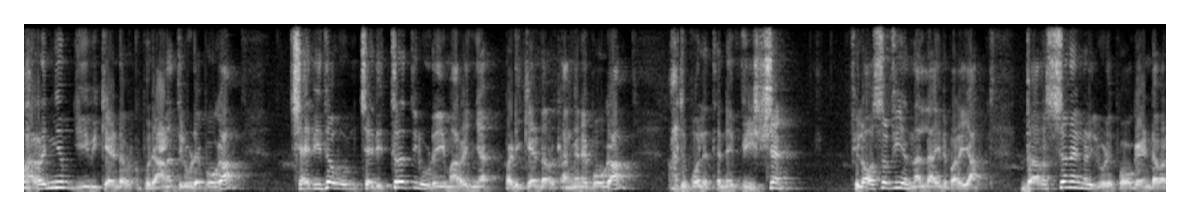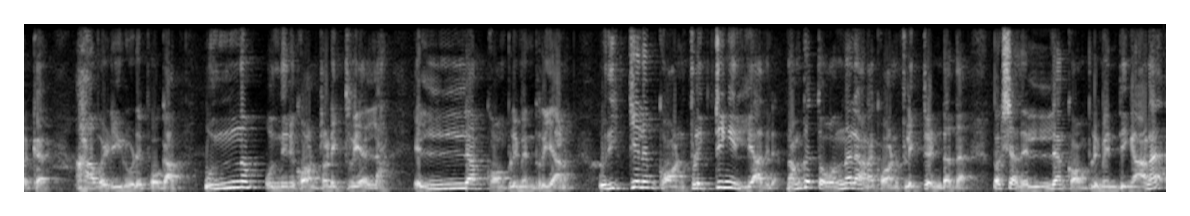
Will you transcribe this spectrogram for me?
പറഞ്ഞും ജീവിക്കേണ്ടവർക്ക് പുരാണത്തിലൂടെ പോകാം ചരിതവും ചരിത്രത്തിലൂടെയും അറിഞ്ഞ് പഠിക്കേണ്ടവർക്ക് അങ്ങനെ പോകാം. അതുപോലെ തന്നെ വിഷൻ ഫിലോസഫി എന്നല്ല ഇതിന് പറയാം ദർശനങ്ങളിലൂടെ പോകേണ്ടവർക്ക് ആ വഴിയിലൂടെ പോകാം. ഒന്നും ഒന്നിന് കോൺട്രഡിക്ടറി അല്ല. എല്ലാം കോംപ്ലിമെന്ററി ആണ്. ഒരിക്കലും കോൺഫ്ലിക്റ്റിംഗ് ഇല്ല അതിൽ നമുക്ക് തോന്നലാണ് കോൺഫ്ലിക്റ്റ് ഉണ്ടെന്ന്. പക്ഷെ അതെല്ലാം കോംപ്ലിമെന്റിംഗ് ആണ്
